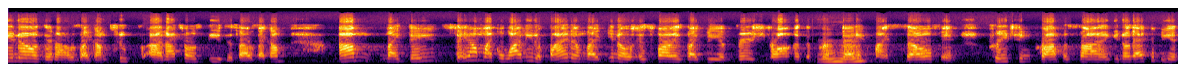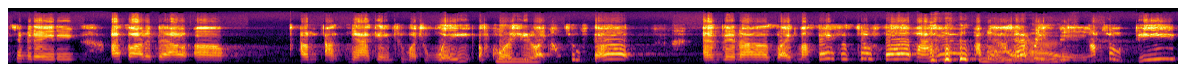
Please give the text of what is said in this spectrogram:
You know. And then I was like, I'm too. And I told Steve this. I was like, I'm, I'm like they say I'm like Well, I need a Juanita Bynum. Like you know, as far as like being very strong at the Uh-huh. prophetic myself and preaching, prophesying. You know, that could be intimidating. I thought about. um I'm, I, man, I gained too much weight. Of course, Mm-hmm. you're like, I'm too fat. And then I was like, my face is too fat, my hair, I Oh mean, gosh. everything. I'm too deep.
